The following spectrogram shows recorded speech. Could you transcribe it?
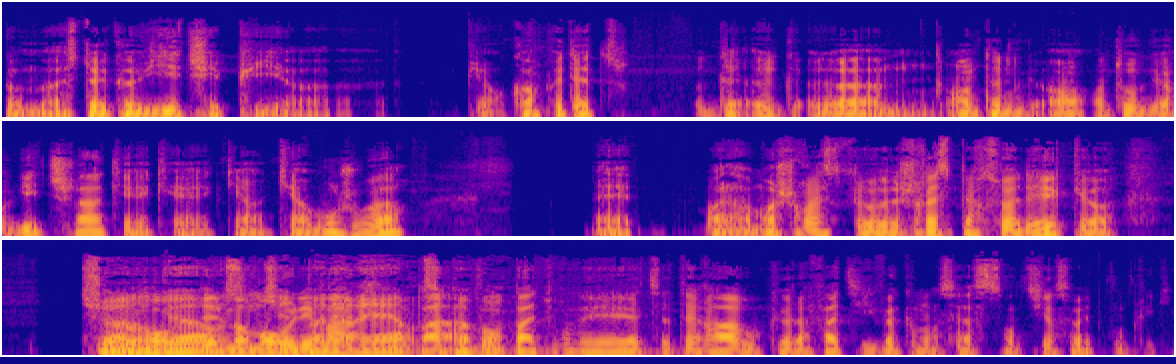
comme Stojkovic et puis puis encore peut-être Anton Anto Grgic là qui est, qui, est, qui, est un, qui est un bon joueur. Mais voilà, moi je reste je reste persuadé que Sur la le moment, longueur, dès le moment où les pas matchs derrière, vont pas, c'est pas vont bon. pas tourner, etc., ou que la fatigue va commencer à se sentir, ça va être compliqué.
